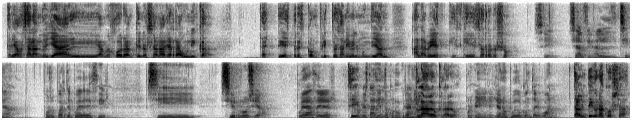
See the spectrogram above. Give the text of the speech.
estaríamos hablando ya de, a lo mejor, aunque no sea una guerra única, tienes tres conflictos a nivel mundial a la vez, que es que es horroroso. Sí, o sea, al final China, por su parte, puede decir, si, si Rusia puede hacer Sí. lo que está haciendo con Ucrania, Claro, claro. porque yo no puedo con Taiwán. También te digo una cosa,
